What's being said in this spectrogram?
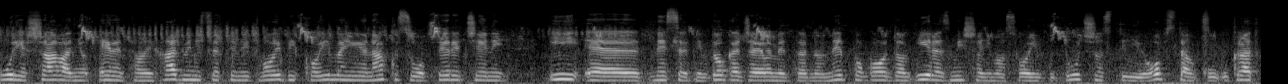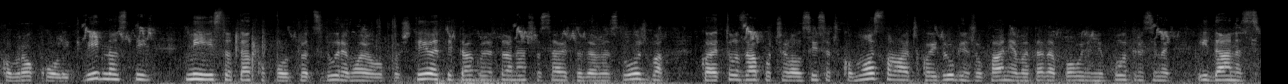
u rješavanju eventualnih administrativnih dvojbi koji imaju i onako su opterećeni i e, nesretnim događajem, elementarnom nepogodom i razmišljanjima o svojim budućnosti i opstanku u kratkom roku o likvidnosti. Mi isto tako po procedure moramo poštivati, tako da ta naša savjetodavna služba koja je to započela u Sisačko-Moslavačkoj i drugim županijama tada pogođenim potresima i danas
